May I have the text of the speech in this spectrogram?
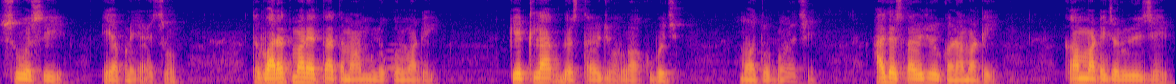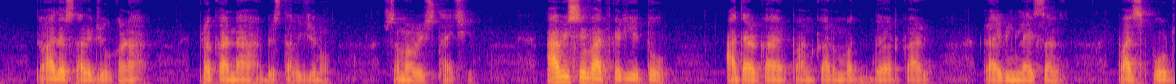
શું હશે એ આપણે જાણીશું. તો ભારતમાં રહેતા તમામ લોકો માટે કેટલાક દસ્તાવેજો હોવા ખૂબ જ મહત્ત્વપૂર્ણ છે. આ દસ્તાવેજો ઘણા માટે કામ માટે જરૂરી છે. તો આ દસ્તાવેજો ઘણા પ્રકારના દસ્તાવેજોનો સમાવેશ થાય છે. આ વિશે વાત કરીએ તો આધાર કાર્ડ, પાન કાર્ડ મતદાર કાર્ડ, ડ્રાઇવિંગ લાયસન્સ પાસપોર્ટ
